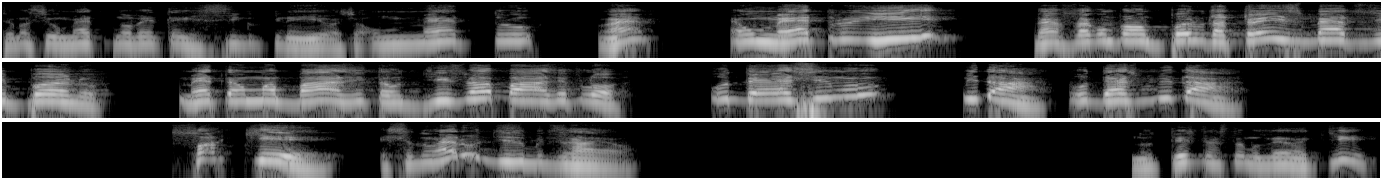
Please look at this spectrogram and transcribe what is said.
Tem assim, um metro noventa e cinco que nem eu. Assim, um metro, não é? É um metro e né, você vai comprar um pano, dá três metros de pano. Meta é uma base, então dízimo é a base. Ele falou, o décimo me dá, o décimo me dá. Só que, esse não era o dízimo de Israel. No texto que nós estamos lendo aqui,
